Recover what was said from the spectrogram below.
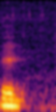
Good.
